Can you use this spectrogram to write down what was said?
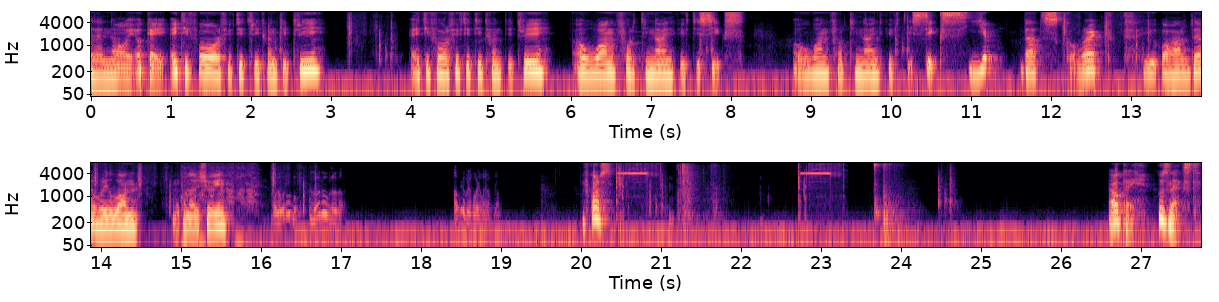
Illinois. Okay, 84, 53, 23. 84, 53, 23. 01, 49, 56. 01, 49, 56. Yep, That's correct. You are the real one. I'm gonna let you in. Of course. Okay, who's next?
